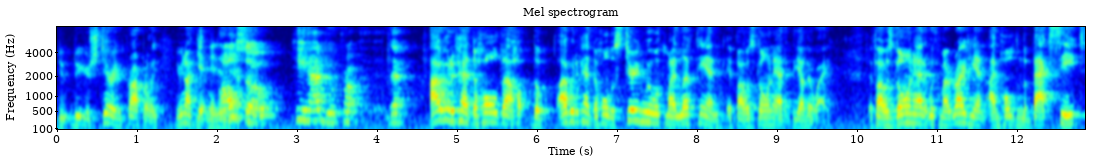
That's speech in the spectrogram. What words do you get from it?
do, do your steering properly, you're not getting it in there. Also, he had to that. I would have had to hold that the I would have had to hold the steering wheel with my left hand if I was going at it the other way. If I was going at it with my right hand, I'm holding the back seat,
